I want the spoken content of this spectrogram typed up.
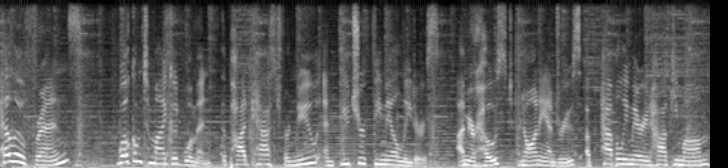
Hello, friends. Welcome to My Good Woman, the podcast for new and future female leaders. I'm your host, Nan Andrews, a happily married hockey mom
